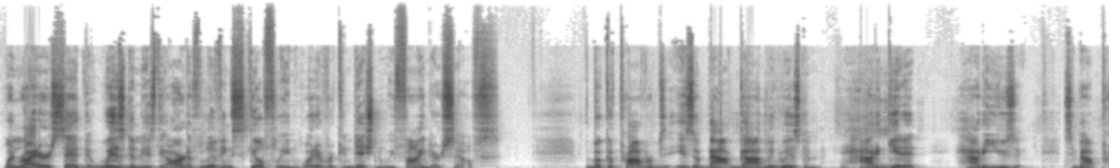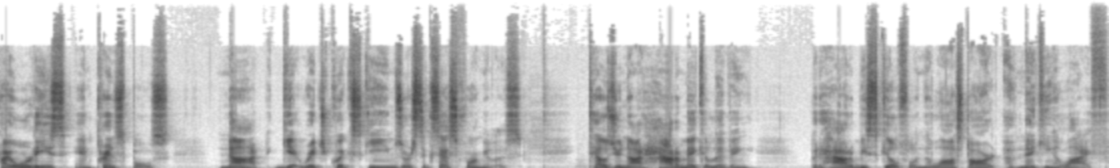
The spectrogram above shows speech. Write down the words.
One writer said that wisdom is the art of living skillfully in whatever condition we find ourselves. The book of Proverbs is about godly wisdom, how to get it, how to use it. It's about priorities and principles not get rich quick schemes or success formulas. It tells you not how to make a living, but how to be skillful in the lost art of making a life.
